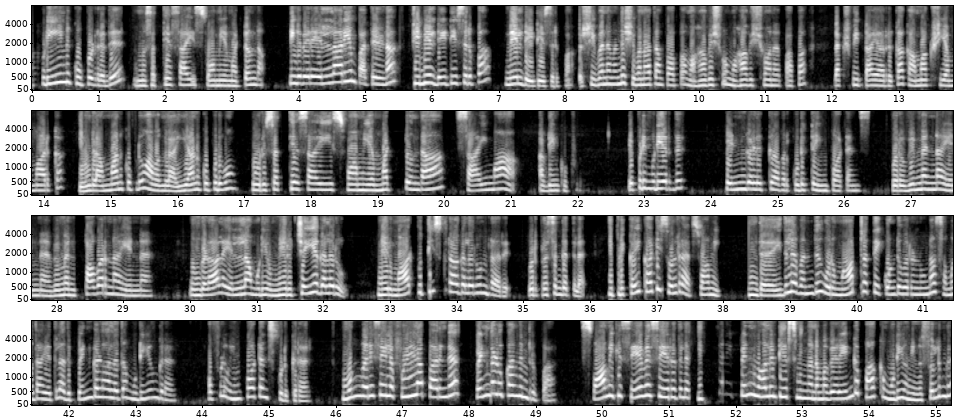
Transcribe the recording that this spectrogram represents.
அப்படின்னு கூப்பிடுறது நம்ம சத்யசாய் சுவாமியை மட்டும்தான். நீங்க வேற எல்லாரையும் பார்த்தீங்கன்னா ஃபீமேல் டெய்டிஸ் இருப்பா மேல் டெய்டிஸ் இருப்பா. சிவனை வந்து சிவனா தான் பாப்பா மகாவிஷ்வம் மகாவிஷ்வான பாப்பா லக்ஷ்மி தாயார் இருக்கா காமாட்சி அம்மா இருக்கா? இவங்களை அம்மான்னு கூப்பிடுவோம் அவங்கள ஐயான்னு கூப்பிடுவோம். ஒரு சத்திய சாயி சுவாமிய மட்டும்தான் சாய்மா அப்படின்னு கூப்பிடுவோம். எப்படி முடியறது? பெண்களுக்கு அவர் கொடுத்த இம்பார்ட்டன்ஸ் ஒரு விமன்னா என்ன? விமன் பவர்னா என்ன? உங்களால எல்லாம் முடியும். மீறு செய்யகலரும் మీరు మార్పు తీసుకురాగలరుன்றாரு ஒரு பிரசங்கத்துல. இப்படி கை காட்டி சொல்றார் சுவாமி. இந்த இதுல வந்து ஒரு மாற்றத்தை கொண்டு வரணும்னா சமுதாயத்துல அது பெண்களால தான் முடியுங்கிறார். அவ்வளவு இம்பார்ட்டன்ஸ் கொடுக்கிறார். முன் வரிசையில ஃபுல்லா பாருங்க பெண்கள் உட்கார்ந்துட்டு இருப்பா சுவாமிக்கு சேவை செய்யறதுல இத்தனை பெண் வாலண்டியர்ஸ் நீங்க நம்ம வேற எங்க பார்க்க முடியும்? நீங்க சொல்லுங்க.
